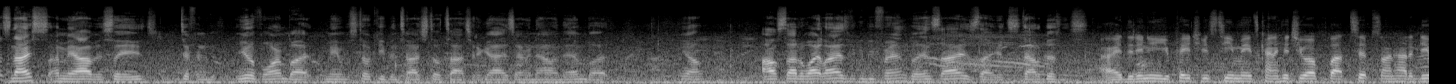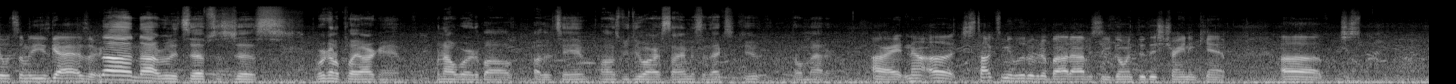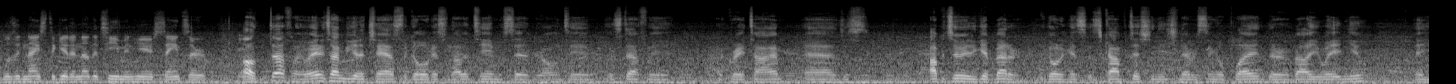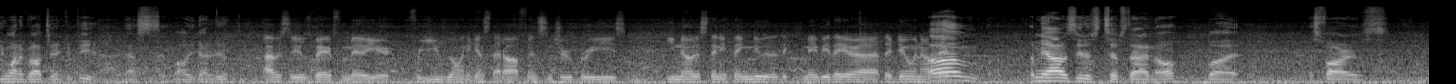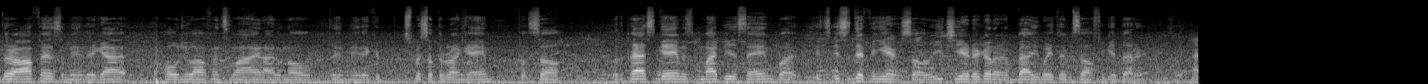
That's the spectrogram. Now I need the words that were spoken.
It's nice. I mean, obviously, it's different uniform, but I mean, we still keep in touch, still talk to the guys every now and then. But you know, outside the white lines, we can be friends, but inside, it's like it's down of business. All right. Did any of your Patriots teammates kind of hit you up about tips on how to deal with some of these guys? Or No, not really tips. It's just we're gonna play our game. We're not worried about other team. As long as we do our assignments and execute, don't matter. All right. Now, uh, just talk to me a little bit about obviously going through this training camp. Uh, just was it nice to get another team in here? Saints or? Oh, definitely. Anytime you get a chance to go against another team instead of your own team, it's definitely a great time and just opportunity to get better. You go against it's competition each and every single play. They're evaluating you, and you want to go out there and compete. And that's all you got to do. Obviously, it was very familiar for you going against that offense and Drew Brees. You noticed anything new that maybe they're uh, they're doing out there? Um, I mean, obviously there's tips that I know, but as far as their offense, I mean, they got a whole new offensive line. I don't know. I mean, they could switch up the run game, but so. But the passing game is, might be the same, but it's, it's a different year. So each year they're going to evaluate themselves and get better.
